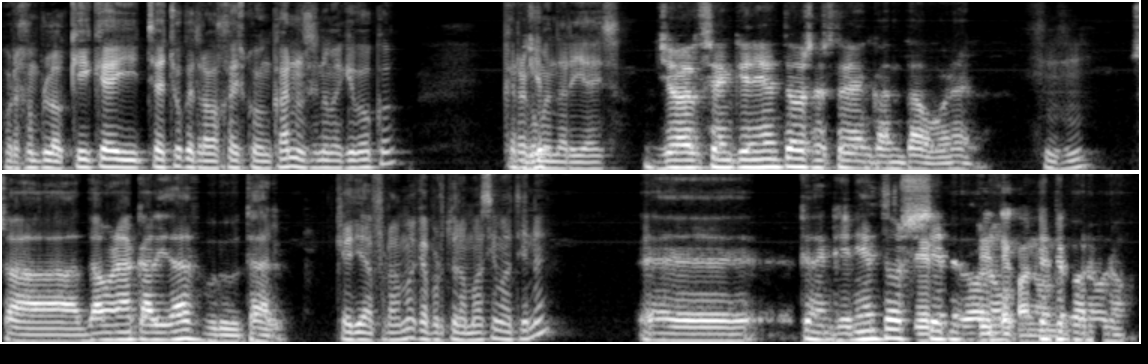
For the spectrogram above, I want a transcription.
Por ejemplo, Kike y Chechu, que trabajáis con Canon, si no me equivoco, ¿qué recomendaríais? Yo, el 100-500 estoy encantado con él. O sea, da una calidad brutal. ¿Qué diafragma, qué apertura máxima tiene? Eh, en 500, 7,1.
